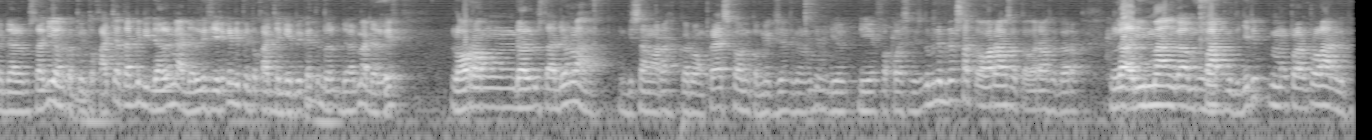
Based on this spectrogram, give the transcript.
ke dalam stadion ke pintu kaca tapi di dalamnya ada lift. Jadi kan di pintu kaca GBK itu dal- dalamnya ada lift. Lorong dalam stadion lah bisa ngarah ke ruang preskon communication segala macam di, dievakuasi ke situ bener-bener satu orang satu orang satu orang. Nggak lima nggak empat gitu. Jadi memang pelan-pelan gitu.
